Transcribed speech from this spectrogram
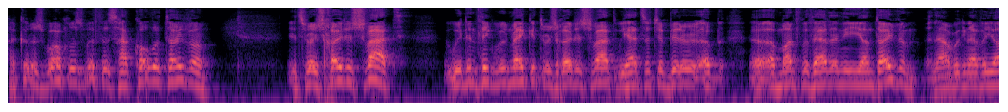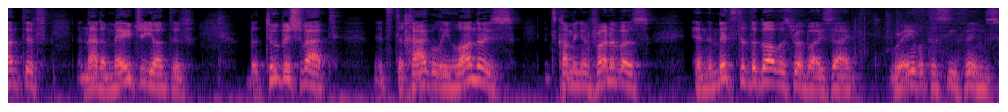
Hakadosh Baruch Hu is with us. Hakol. It's Rosh Chodesh Shvat. We didn't think we'd make it to Rosh Chodesh Shvat. We had such a bitter a, a month without any yontivim, and now we're going to have a yontiv, and not a major yontiv, but Tu B'Shvat. It's the Chagli Lanos. It's coming in front of us. In the midst of the Golas, Rabbi Say, we're able to see things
